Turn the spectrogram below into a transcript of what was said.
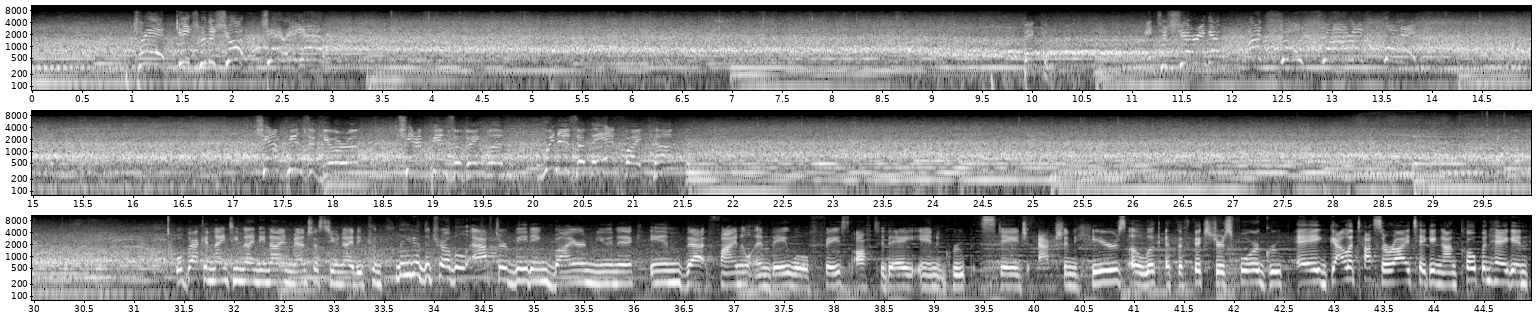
Back in 1999, Manchester United completed the treble after beating Bayern Munich in that final, and they will face off today in group stage action. Here's a look at the fixtures for Group A Galatasaray taking on Copenhagen,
